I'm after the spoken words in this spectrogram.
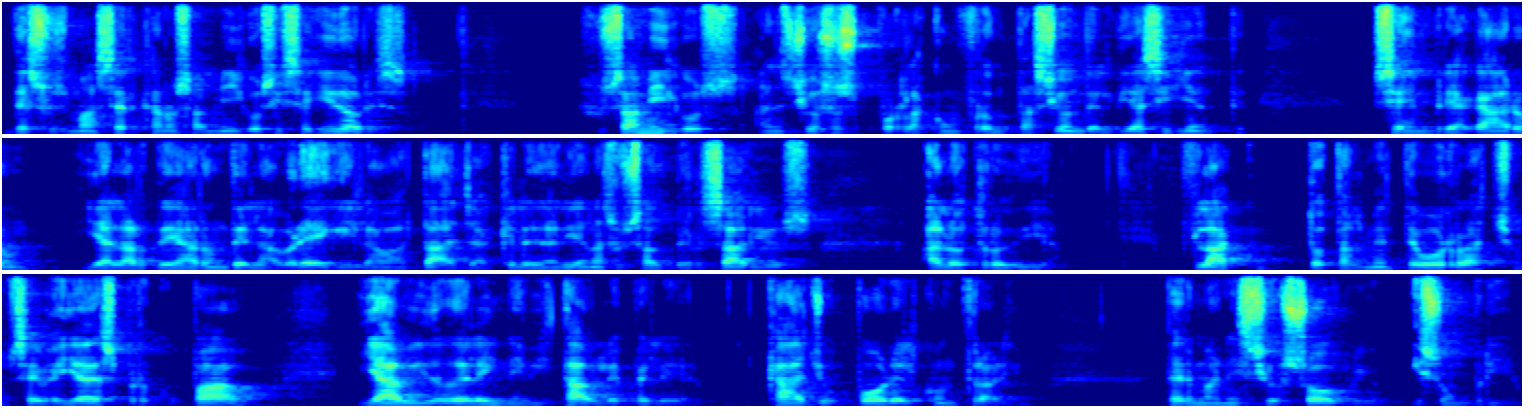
de sus más cercanos amigos y seguidores. Sus amigos, ansiosos por la confrontación del día siguiente, se embriagaron y alardearon de la brega y la batalla que le darían a sus adversarios al otro día. Flaco, totalmente borracho, se veía despreocupado y ávido de la inevitable pelea. Cayo, por el contrario, permaneció sobrio y sombrío.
